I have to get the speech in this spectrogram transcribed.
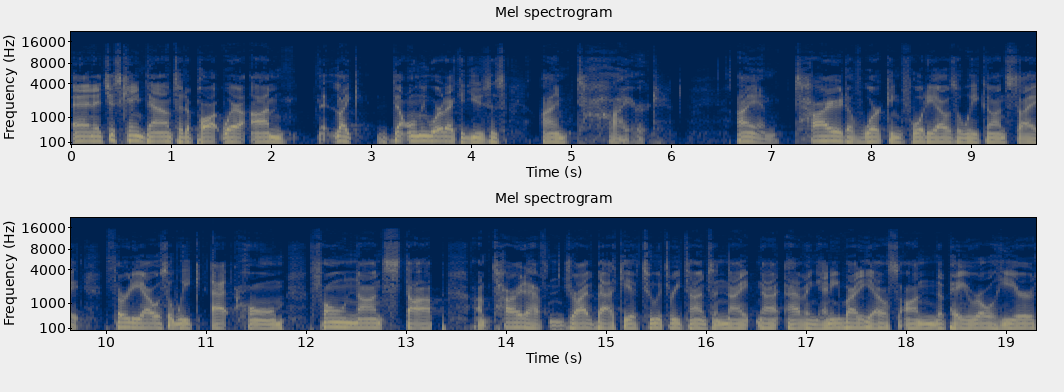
And it just came down to the part where I'm like the only word I could use is I'm tired. I am tired of working 40 hours a week on site, 30 hours a week at home, phone nonstop. I'm tired of having to drive back here two or three times a night, not having anybody else on the payroll here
